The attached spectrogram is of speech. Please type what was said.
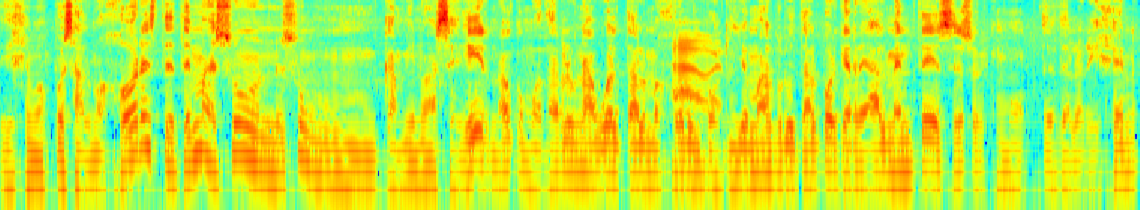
Y dijimos, pues a lo mejor este tema es un, es un camino a seguir, ¿no? Como darle una vuelta a lo mejor un poquillo más brutal, porque realmente es eso, es como desde el origen,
